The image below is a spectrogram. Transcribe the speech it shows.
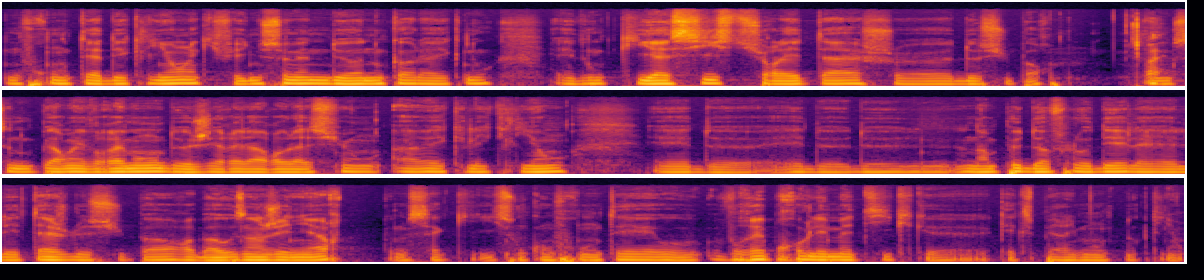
confronté à des clients et qui fait une semaine de on-call avec nous et donc qui assiste sur les tâches de support. Ouais. Donc ça nous permet vraiment de gérer la relation avec les clients et de et de, de- d'un peu d'offloader les, les tâches de support bah, aux ingénieurs comme ça qui sont confrontés aux vraies problématiques que- qu'expérimentent nos clients.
